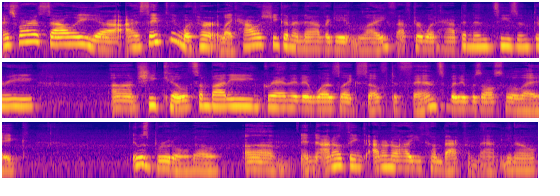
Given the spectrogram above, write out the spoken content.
as far as Sally, yeah, I same thing with her. Like, how is she gonna navigate life after what happened in season three? Um, she killed somebody. Granted, it was like self defense, but it was also like it was brutal though. Um, and I don't think I don't know how you come back from that, you know.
